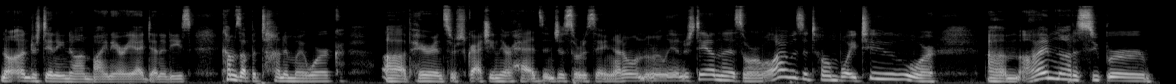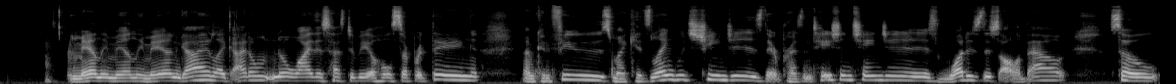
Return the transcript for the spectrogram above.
not understanding non-binary identities. Comes up a ton in my work. Uh, parents are scratching their heads and just sort of saying, "I don't really understand this," or "Well, I was a tomboy too," or um, "I'm not a super manly, manly man guy. Like, I don't know why this has to be a whole separate thing. I'm confused. My kid's language changes, their presentation changes. What is this all about? So,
